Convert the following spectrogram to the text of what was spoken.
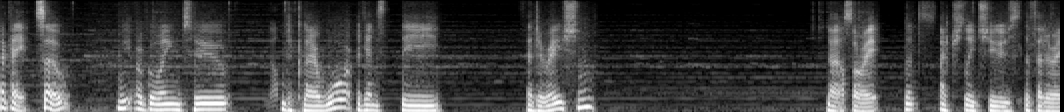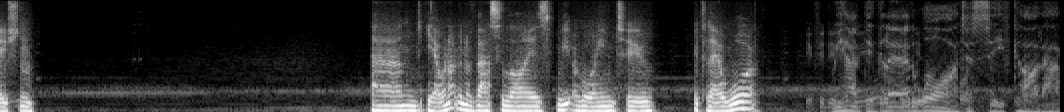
Okay, so we are going to declare war against the Federation. No, sorry. Let's actually choose the Federation. And yeah, we're not going to vassalize. We are going to declare war. We have declared war to safeguard our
